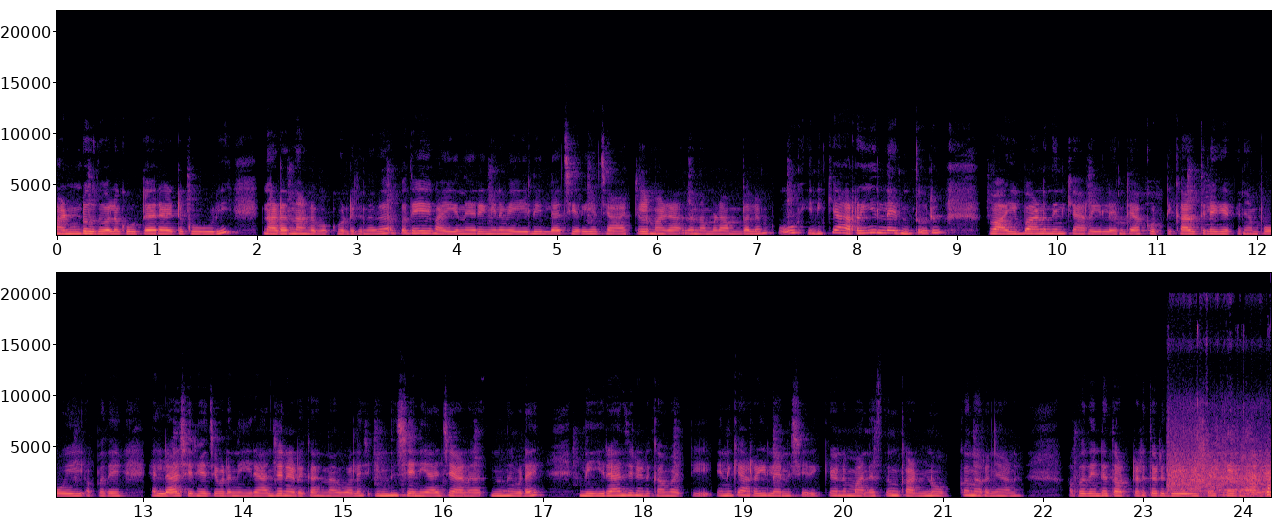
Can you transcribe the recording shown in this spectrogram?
പണ്ടും ഇതുപോലെ കൂട്ടുകാരായിട്ട് കൂടി നടന്നാണ് പോയിക്കൊണ്ടിരുന്നത്. അപ്പോൾ ഇതേ വൈകുന്നേരം ഇങ്ങനെ വെയിലില്ല ചെറിയ ചാറ്റൽ മഴ നമ്മുടെ അമ്പലം. ഓ എനിക്ക് അറിയില്ല എന്തൊരു വൈബാണെന്ന് എനിക്കറിയില്ല. എന്റെ ആ കുട്ടിക്കാലത്തിലേക്കൊക്കെ ഞാൻ പോയി. അപ്പോൾ ഇതേ എല്ലാ ശനിയാഴ്ച ഇവിടെ നീരാഞ്ജനം എടുക്കാറുണ്ട് അതുപോലെ ഇന്ന് ശനിയാഴ്ചയാണ്. ഇന്നിവിടെ നീരാഞ്ജനം എടുക്കാൻ പറ്റി. എനിക്കറിയില്ല എന്നെ ശരിക്കും എന്റെ മനസ്സും കണ്ണും ഒക്കെ നിറഞ്ഞാണ്. അപ്പോൾ ഇതിന്റെ തൊട്ടടുത്തൊരു ദേവീക്ഷേത്രം ഉണ്ട് അവിടെ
